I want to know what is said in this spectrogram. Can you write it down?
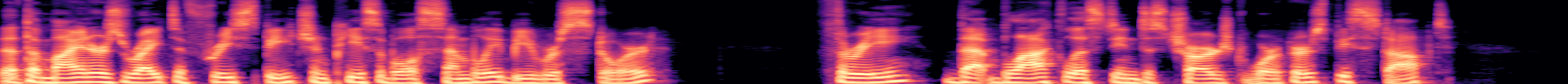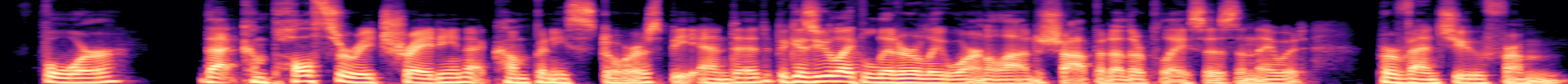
that the miners' right to free speech and peaceable assembly be restored. Three, that blacklisting discharged workers be stopped. Four, that compulsory trading at company stores be ended because you like literally weren't allowed to shop at other places and they would prevent you from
